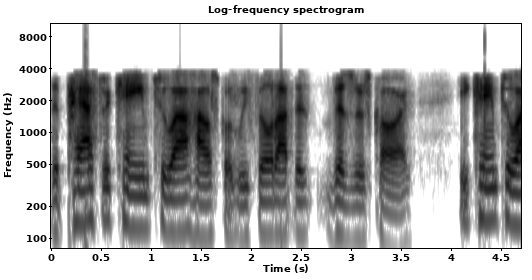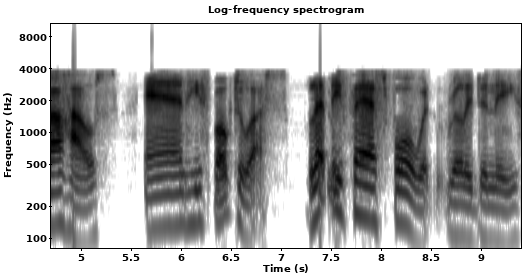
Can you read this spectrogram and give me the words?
the pastor came to our house because we filled out the visitor's card. He came to our house and he spoke to us. Let me fast forward, really, Denise.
